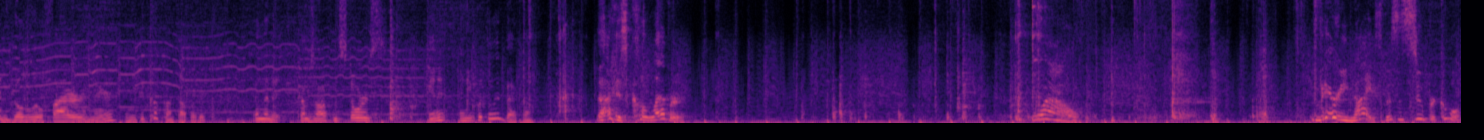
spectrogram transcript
You build a little fire in there, and you could cook on top of it. And then it comes off and stores in it, and you put the lid back on. That is clever. Wow. Very nice. This is super cool.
